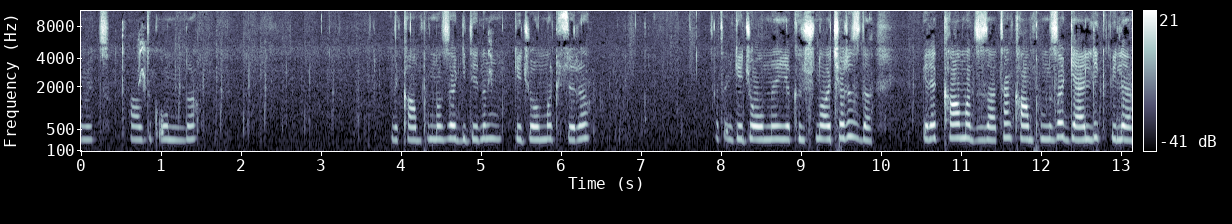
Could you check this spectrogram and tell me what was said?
Evet aldık onu da. Ve kampımıza gidelim. Gece olmak üzere. Zaten gece olmaya yakın şunu açarız da. Gerek kalmadı zaten kampımıza geldik bile.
